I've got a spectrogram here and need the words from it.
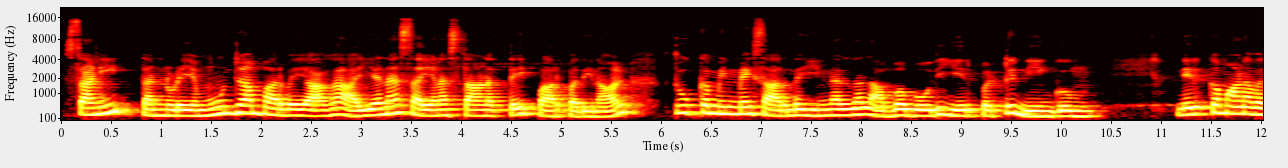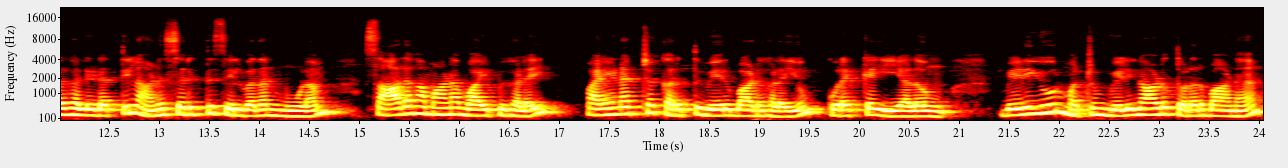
சனி தன்னுடைய மூன்றாம் பார்வையாக அயன சயனஸ்தானத்தை பார்ப்பதினால் தூக்கமின்மை சார்ந்த இன்னல்கள் அவ்வப்போது ஏற்பட்டு நீங்கும். நெருக்கமானவர்களிடத்தில் அனுசரித்து செல்வதன் மூலம் சாதகமான வாய்ப்புகளை பயனற்ற கருத்து வேறுபாடுகளையும் குறைக்க இயலும். வெளியூர் மற்றும் வெளிநாடு தொடர்பான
